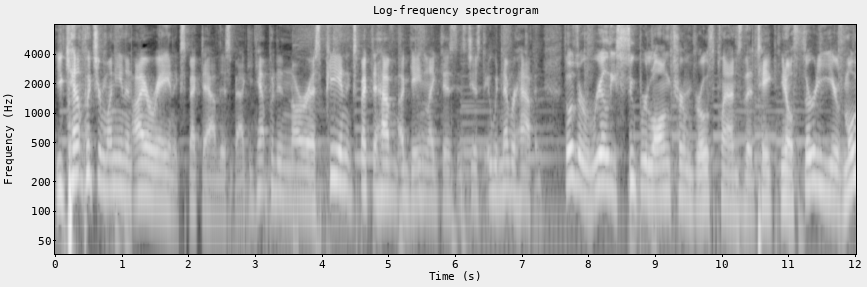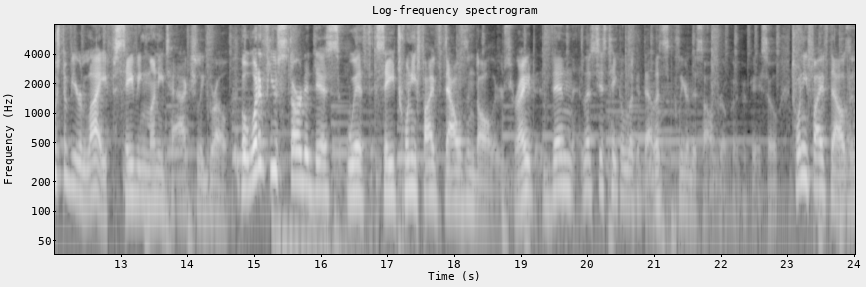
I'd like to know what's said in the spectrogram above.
You can't put your money in an IRA and expect to have this back. You can't put it in an RSP and expect to have a gain like this. It's just, it would never happen. Those are really super long-term growth plans that take, you know, 30 years, most of your life saving money to actually grow. But what if you started this with say $25,000, right? Then let's just take a look at that. Let's clear this off real quick. Okay, so 25,000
